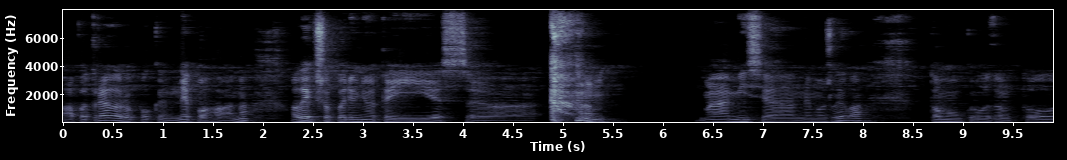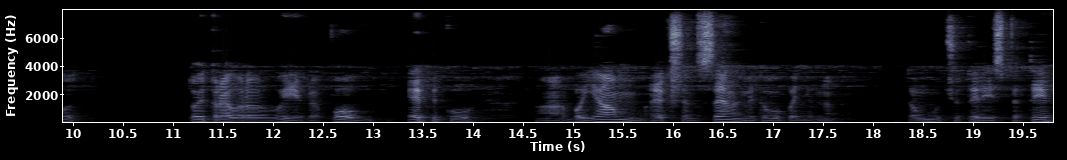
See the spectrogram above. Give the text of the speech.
А по трейлеру поки непогано. Але якщо порівнювати її з е, місія неможлива Томом Крузом, то той трейлер виграє по епіку, боям, екшн сценам і тому подібне. Тому 4 із 5.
